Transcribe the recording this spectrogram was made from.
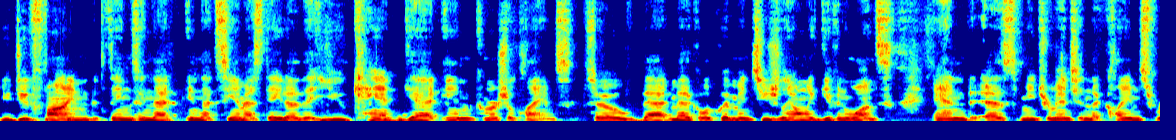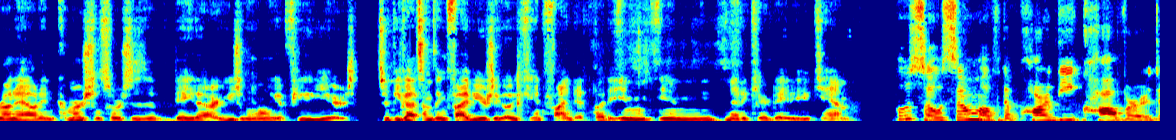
you do find things in that in that CMS data that you can't get in commercial claims. So that medical equipment's usually only given once. And as Mitra mentioned, the claims run out in commercial sources of data are usually only a few years. So if you got something five years ago, you can't find it, but in in Medicare data, you can. Also, some of the Part D covered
